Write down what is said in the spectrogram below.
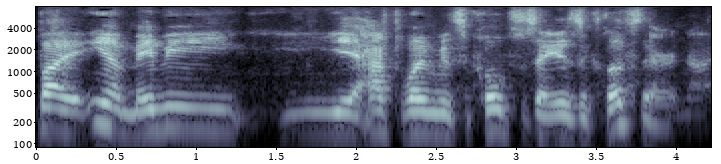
but you know maybe you have to play him against the Colts to say is the cliff there or not.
